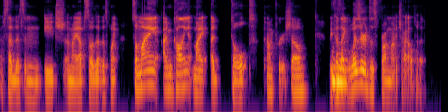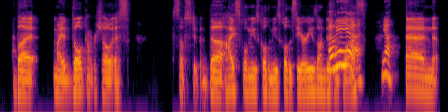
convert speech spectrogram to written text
I've said this in each of my episodes at this point. So my I'm calling it my adult comfort show because Mhm. like Wizards is from my childhood, but my adult comfort show is so stupid. The High School Musical, the musical, the series on Disney Oh, yeah, yeah. Plus, Yeah, and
